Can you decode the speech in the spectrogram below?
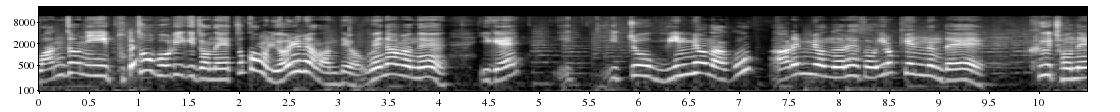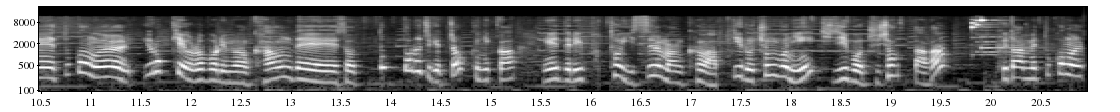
완전히 붙어버리기 전에 뚜껑을 열면 안 돼요. 왜냐면은 이게 이, 이쪽 윗면하고 아랫면을 해서 이렇게 했는데 그 전에 뚜껑을 이렇게 열어버리면 가운데에서 뚝 떨어지겠죠? 그러니까 얘들이 붙어 있을 만큼 앞뒤로 충분히 뒤집어 주셨다가 그 다음에 뚜껑을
